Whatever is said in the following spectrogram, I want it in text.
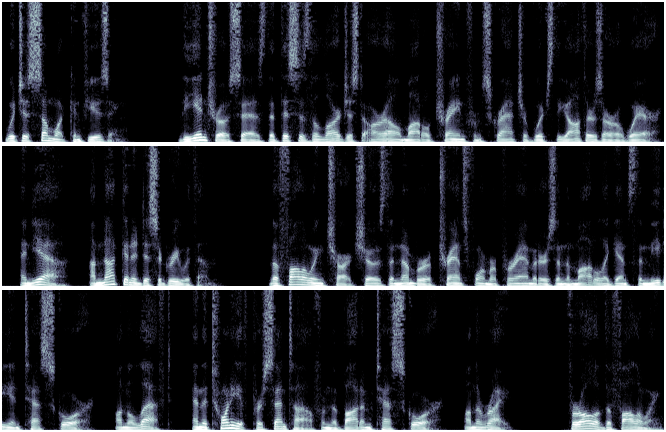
which is somewhat confusing. The intro says that this is the largest RL model trained from scratch of which the authors are aware, and yeah, I'm not going to disagree with them. The following chart shows the number of transformer parameters in the model against the median test score, on the left, and the 20th percentile from the bottom test score, on the right. For all of the following,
